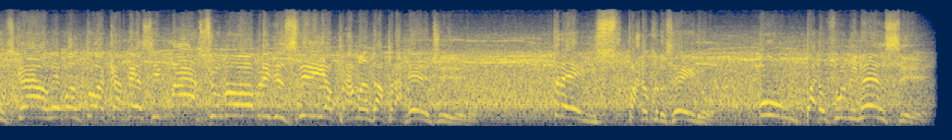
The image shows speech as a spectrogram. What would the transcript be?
buscar, levantou a cabeça e Márcio Nobre desvia para mandar para a rede. Três para o Cruzeiro, Fluminense.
